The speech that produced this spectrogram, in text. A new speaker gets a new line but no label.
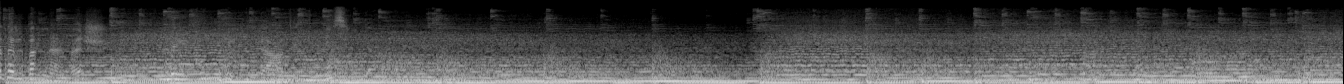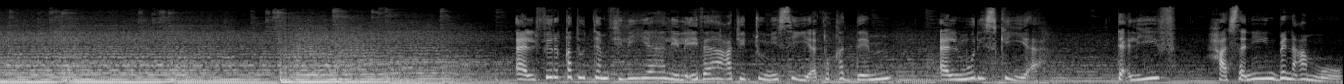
هذا البرنامج ملك للإذاعة التونسية.
الفرقة التمثيلية للإذاعة التونسية تقدم الموريسكية تأليف حسنين بن عمو.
